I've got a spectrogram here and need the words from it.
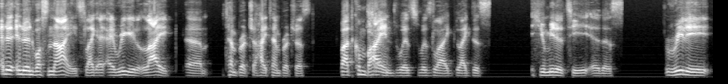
and it, and it was nice. Like I, I really like um, temperature, high temperatures, but combined with with like like this humidity, it is really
